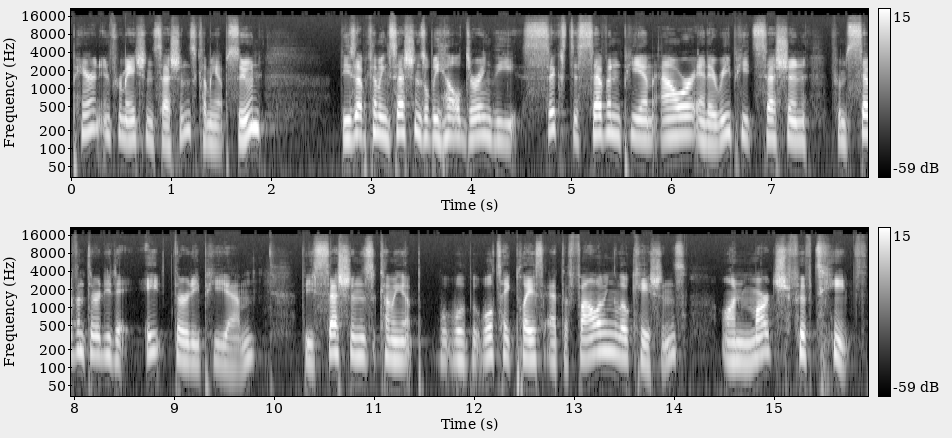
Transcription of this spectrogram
parent information sessions coming up soon. These upcoming sessions will be held during the 6 to 7 p.m. hour and a repeat session from 7:30 to 8:30 p.m. The sessions coming up will, will, will, take place at the following locations on March 15th.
